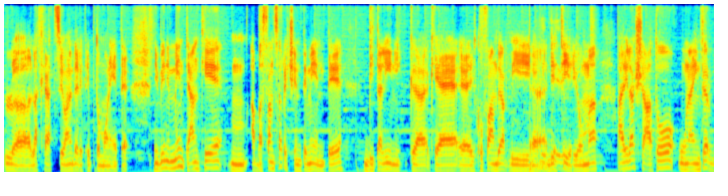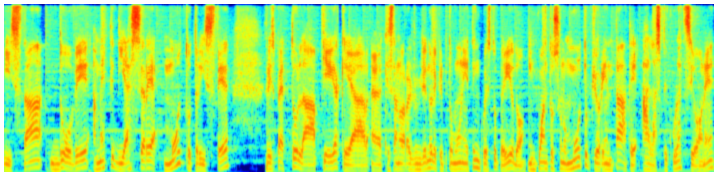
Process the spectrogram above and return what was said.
la creazione delle criptomonete. Mi viene in mente anche mh, abbastanza recentemente Vitalik, che è eh, il co-founder di, eh, di Ethereum, ha rilasciato una intervista dove ammette di essere molto triste rispetto alla piega che, ha, eh, che, stanno raggiungendo le criptomonete in questo periodo, in quanto sono molto più orientate alla speculazione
